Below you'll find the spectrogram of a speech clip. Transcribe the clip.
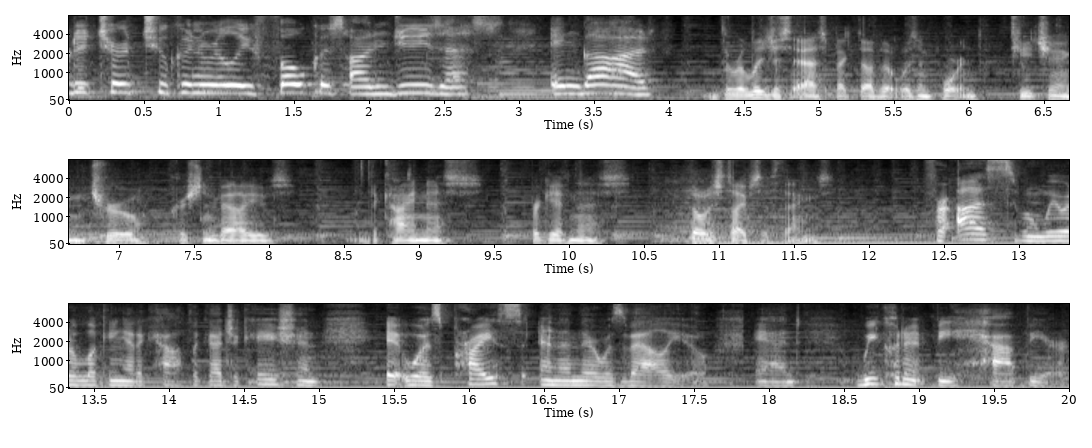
go to church, you can really focus on Jesus and God. The religious aspect of it was important, teaching true Christian values, the kindness, forgiveness, those types of things. For us, when we were looking at a Catholic education, it was price and then there was value. And we couldn't be happier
